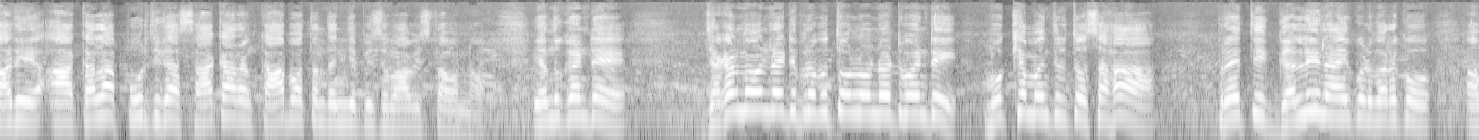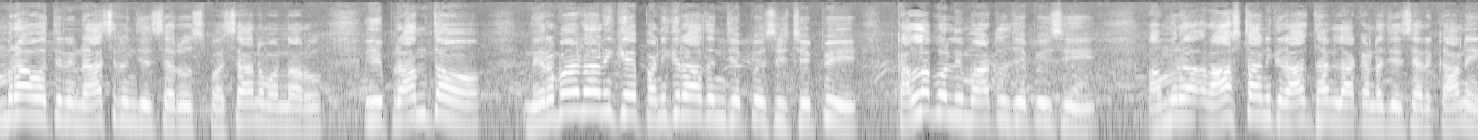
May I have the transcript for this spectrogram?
అది ఆ కళ పూర్తిగా సాకారం కాబోతుందని చెప్పేసి భావిస్తూ ఉన్నాం. ఎందుకంటే జగన్మోహన్ రెడ్డి ప్రభుత్వంలో ఉన్నటువంటి ముఖ్యమంత్రితో సహా ప్రతి గల్లీ నాయకుడి వరకు అమరావతిని నాశనం చేశారు శ్మశానం అన్నారు. ఈ ప్రాంతం నిర్మాణానికే పనికిరాదని చెప్పేసి చెప్పి కళ్ళబొల్లి మాటలు చెప్పేసి అమరా రాష్ట్రానికి రాజధాని లేకుండా చేశారు. కానీ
